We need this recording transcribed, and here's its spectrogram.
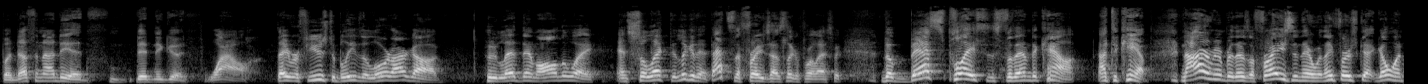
But nothing I did did any good. Wow. They refused to believe the Lord our God who led them all the way and selected. Look at that. That's the phrase I was looking for last week. The best places for them to count, not to camp. Now I remember there's a phrase in there when they first got going.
